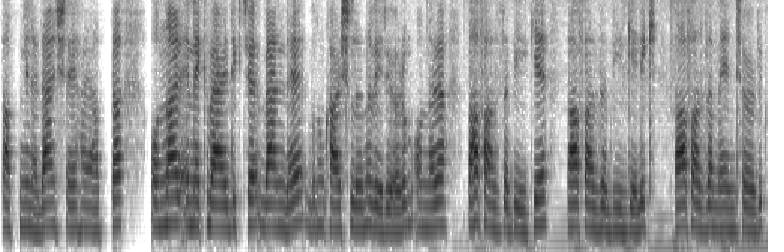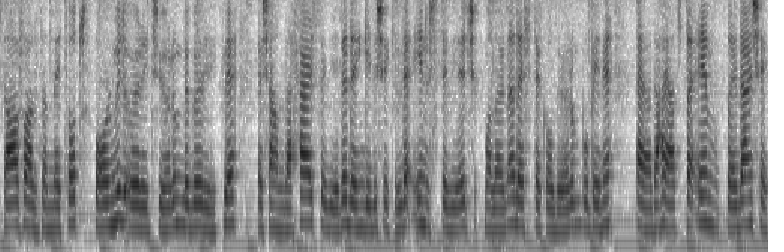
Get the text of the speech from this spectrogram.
tatmin eden şey hayatta. Onlar emek verdikçe ben de bunun karşılığını veriyorum. Onlara daha fazla bilgi, daha fazla bilgelik, daha fazla mentörlük, daha fazla metot, formül öğretiyorum ve böylelikle yaşamda her seviyede dengeli şekilde en üst seviyeye çıkmalarına destek oluyorum. Bu beni herhalde hayatta en mutlu eden şey.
